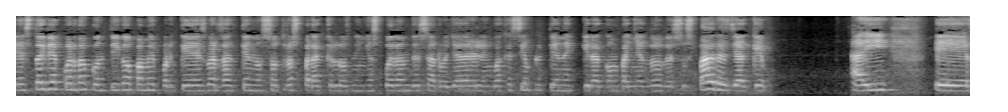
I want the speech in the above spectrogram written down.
Estoy de acuerdo contigo, Pame, porque es verdad que nosotros para que los niños puedan desarrollar el lenguaje siempre tienen que ir acompañados de sus padres, ya que ahí eh,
